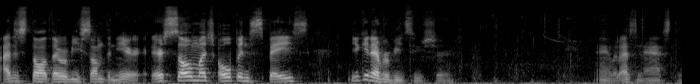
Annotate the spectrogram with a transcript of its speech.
I just thought there would be something here. There's so much open space. You can never be too sure. Man, but that's nasty.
